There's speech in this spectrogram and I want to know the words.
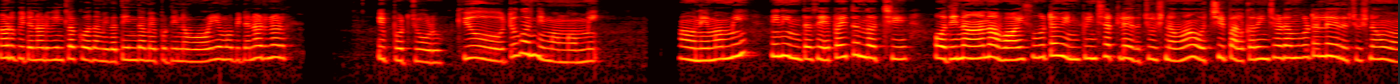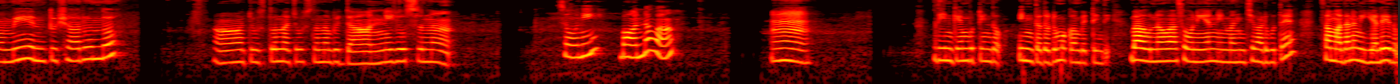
నడు బిడ్డ నడు ఇంట్లోకి పోదాం ఇక తిందాం ఎప్పుడు తినవో ఏమో బిడ్డ. నడు నడు. ఇప్పుడు చూడు క్యూట్గా ఉంది మా మమ్మీ. అవునే మమ్మీ నేను ఇంతసేపు అవుతుంది వచ్చి. వదినా నా వాయిస్ కూడా వినిపించట్లేదు చూసినావా? వచ్చి పలకరించడం కూడా లేదు చూసినావా మమ్మీ? ఎంత హుషారు ఉందో చూస్తున్నా చూస్తున్నా బిడ్డ అన్నీ చూస్తున్నా. సోనీ బాగున్నావా. దీనికేం పుట్టిందో? ఇంత దొడ్డు ముఖం పెట్టింది. బాగున్నావా సోనీ అని నేను మంచిగా అడిగితే సమాధానం ఇయ్యలేదు.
